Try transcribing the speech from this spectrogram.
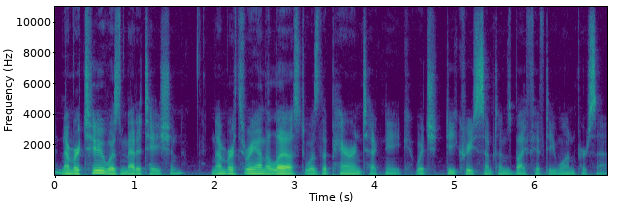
Number two was meditation. Number three on the list was the Perrin technique, which decreased symptoms by 51%.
